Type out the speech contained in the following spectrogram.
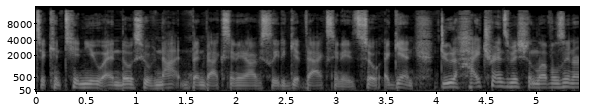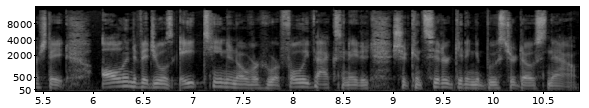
to continue, and those who have not been vaccinated, obviously, to get vaccinated. So again, due to high transmission levels in our state, all individuals 18 and over who are fully vaccinated should consider getting a booster dose now.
